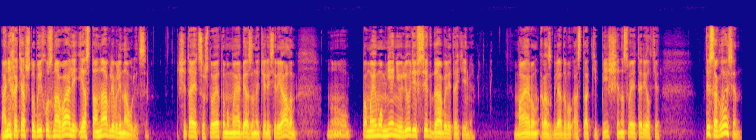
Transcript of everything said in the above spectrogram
Они хотят, чтобы их узнавали и останавливали на улице. Считается, что этому мы обязаны телесериалам, но, по моему мнению, люди всегда были такими». Майрон разглядывал остатки пищи на своей тарелке. «Ты согласен?»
